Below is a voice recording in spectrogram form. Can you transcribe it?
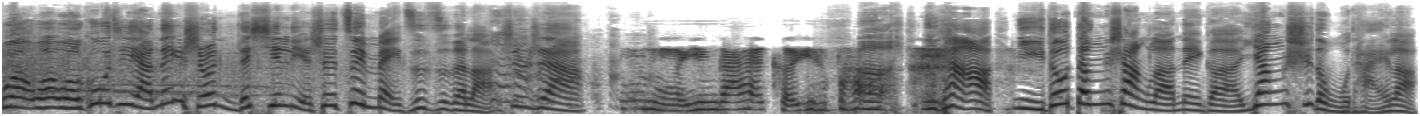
我我我估计呀、那个时候你的心里是最美滋滋的了，是不是啊？嗯，应该还可以吧。你看啊，你都登上了那个央视的舞台了。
